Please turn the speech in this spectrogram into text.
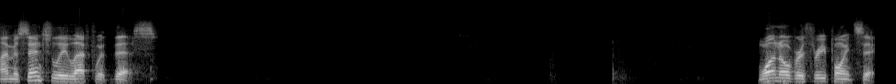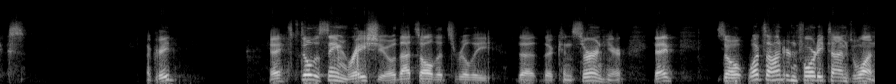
I'm essentially left with this. One over 3.6. Agreed? Okay, still the same ratio. That's all that's really the, the concern here. Okay, so what's 140 times 1?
